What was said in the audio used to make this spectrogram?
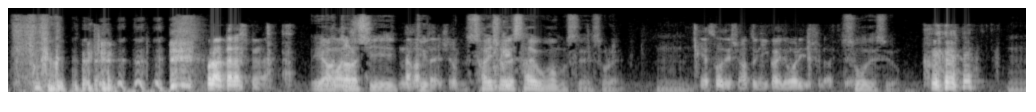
これ新しくない？いや、新しいなかったでしょ？最初で最後かもしれない、それ。うん。いや、そうでしょ？あと2回で終わりでしょだって。そうですよ。うん。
